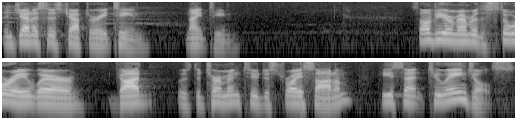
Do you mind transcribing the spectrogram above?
In Genesis chapter 18, 19. Some of you remember the story where God was determined to destroy Sodom. He sent two angels.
